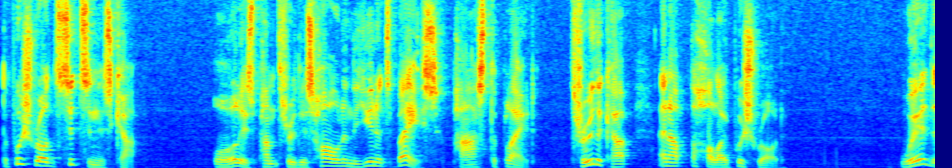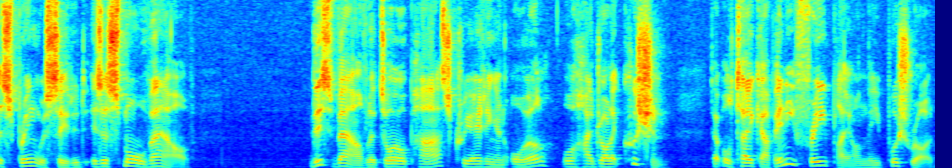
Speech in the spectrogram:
The push rod sits in this cup. Oil is pumped through this hole in the unit's base, past the plate, through the cup and up the hollow push rod. Where the spring was seated is a small valve. This valve lets oil pass creating an oil or hydraulic cushion that will take up any free play on the push rod.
